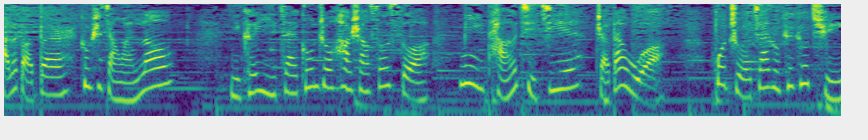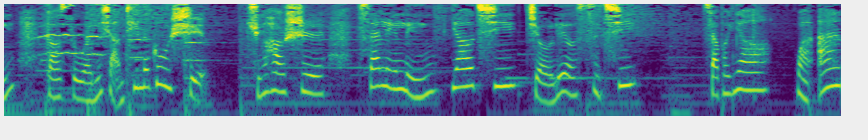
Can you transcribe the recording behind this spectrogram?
好了，宝贝儿，故事讲完喽。你可以在公众号上搜索“蜜桃姐姐”找到我，或者加入 QQ 群，告诉我你想听的故事。群号是三零零幺七九六四七，小朋友晚安。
